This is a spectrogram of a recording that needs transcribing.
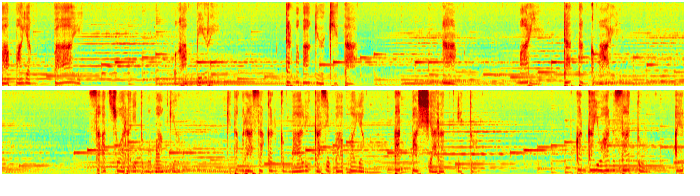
Bapa yang baik, menghampiri dan memanggil kita. Nak, mari datang kemari. Saat suara itu memanggil, kita merasakan kembali kasih Bapa yang tanpa syarat itu. Bukankah Yohanes 1 ayat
